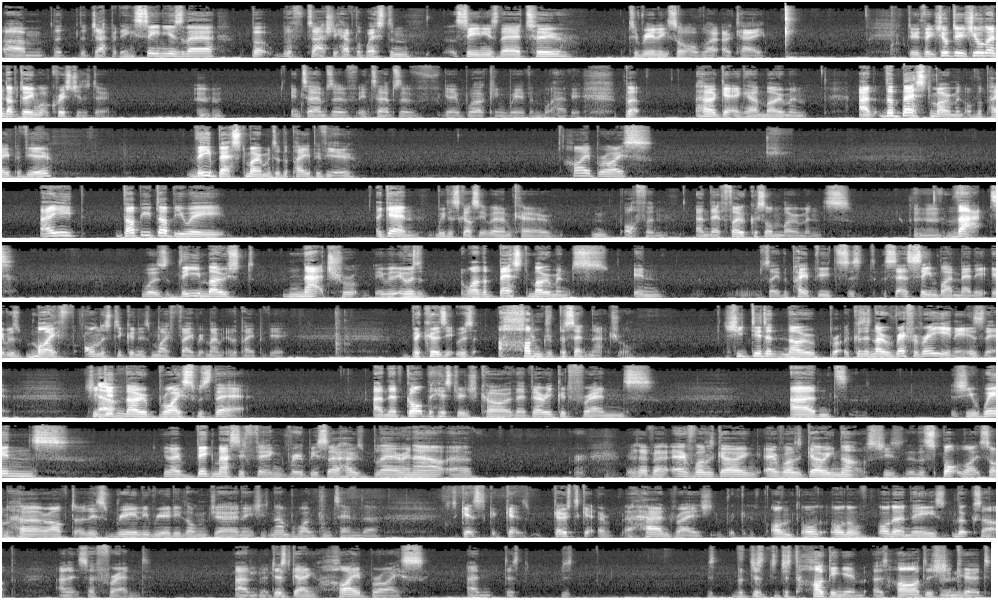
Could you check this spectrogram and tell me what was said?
um, the the Japanese seniors there, but to actually have the Western seniors there too, to really sort of like okay, do things. She'll do. She'll end up doing what Christian's doing. Mm-hmm. In terms of in terms of you know working with and what have you, but her getting her moment and the best moment of the pay per view, the best moment of the pay per view. Hi, Bryce. A WWE again, we discuss it with MKO often, and their focus on moments. Mm-hmm. That was the most natural. It was, it was one of the best moments in, say, the pay per view, as seen by many. It was my honest to goodness my favorite moment of the pay per view because it was hundred percent natural. She didn't know because there's no referee in it, is there? She No. didn't know Bryce was there. And they've got the history in Chicago. They're very good friends. And she wins. You know, big massive thing. Ruby Soho's blaring out. Uh, whatever. Everyone's going. Everyone's going nuts. She's the spotlight's on her after this really, really long journey. She's number one contender. She gets gets goes to get a, a hand raised on on on her, on her knees. Looks up, and it's her friend, and just going hi Bryce, and just just just hugging him as hard as she mm. could,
